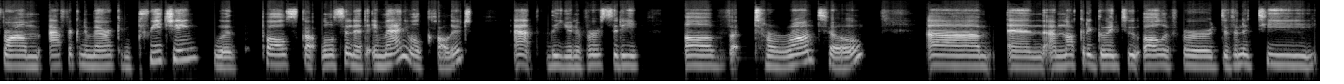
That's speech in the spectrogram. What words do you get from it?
from African American preaching with Paul Scott Wilson at Emmanuel College at the University of Toronto. Um, and I'm not going to go into all of her divinity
